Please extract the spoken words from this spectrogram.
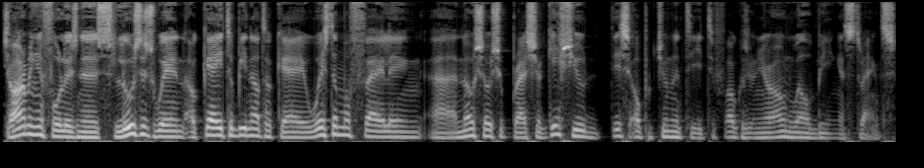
charming in foolishness losers win okay to be not okay wisdom of failing uh, no social pressure gives you this opportunity to focus on your own well-being and strengths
